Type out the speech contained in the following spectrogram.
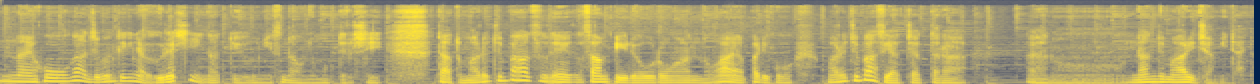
んない方が自分的には嬉しいなっていうふうに素直に思ってるし、で、あとマルチバースで賛否両論あんのは、やっぱりこう、マルチバースやっちゃったら、あのー、何でもありじゃんみたいな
